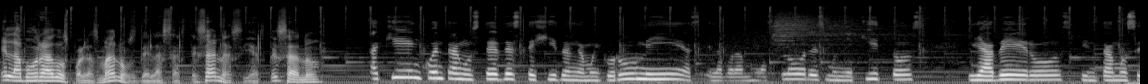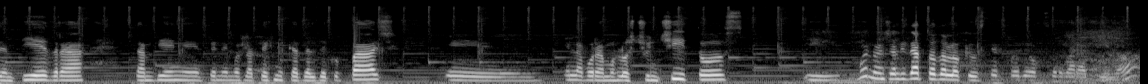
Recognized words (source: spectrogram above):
elaborados por las manos de las artesanas y artesanos. Aquí encuentran ustedes tejido en amigurumi, elaboramos las flores, muñequitos, llaveros, pintamos en piedra, también eh, tenemos la técnica del decoupage, eh, elaboramos los chunchitos y bueno, en realidad todo lo que usted puede observar aquí, ¿no?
